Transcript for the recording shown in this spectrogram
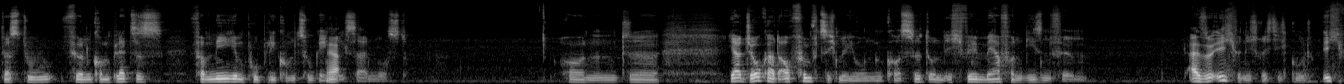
dass du für ein komplettes Familienpublikum zugänglich ja. sein musst. Und äh, ja, Joker hat auch 50 Millionen gekostet und ich will mehr von diesen Filmen. Also ich. Finde ich richtig gut. Ich,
